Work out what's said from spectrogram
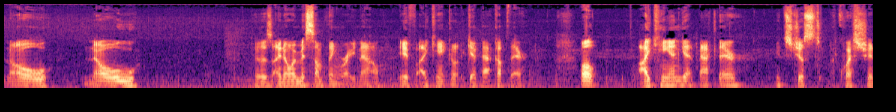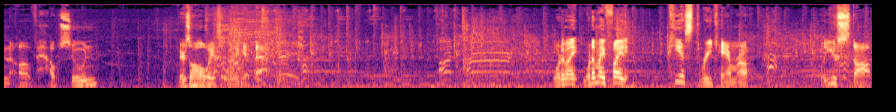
no, no. Because I know I missed something right now if I can't go get back up there. Well, I can get back there. It's just a question of how soon. There's always a way to get back. What am I what am I fighting? PS3 camera. Will you stop?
